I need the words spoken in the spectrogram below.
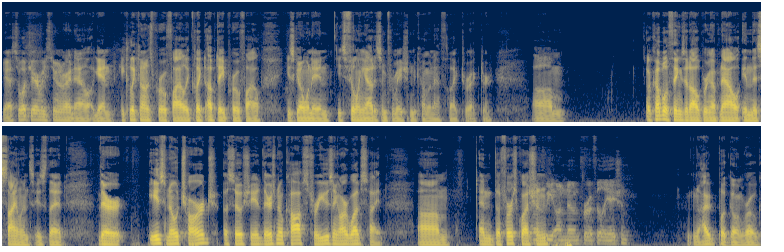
Yeah, so what Jeremy's doing right now, again, he clicked on his profile, he clicked update profile, he's going in, he's filling out his information to become an athletic director. Um, a couple of things that I'll bring up now in this silence is that there is no charge associated, there's no cost for using our website. Um, and the first question, be unknown for affiliation. I would put going rogue.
